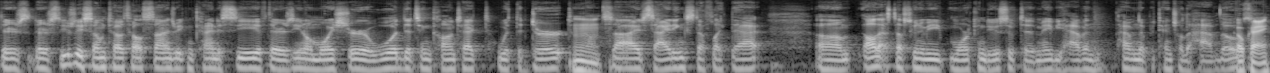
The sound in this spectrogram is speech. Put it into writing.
there's there's usually some telltale signs we can kind of see if there's you know moisture or wood that's in contact with the dirt Hmm. outside, siding, stuff like that. Um, all that stuff's going to be more conducive to maybe having having the potential to have those. Okay.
